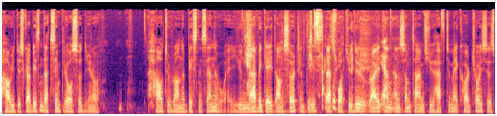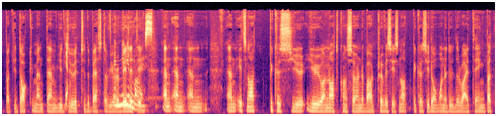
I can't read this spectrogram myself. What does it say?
how you describe? Isn't that simply also you know how to run a business anyway? You navigate uncertainties. Exactly. That's what you do, right? Yeah. And and sometimes you have to make hard choices, but you document them. You yeah. do it to the best of your and ability. Minimize. And and and and it's not because you you are not concerned about privacy. It's not because you don't want to do the right thing, but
